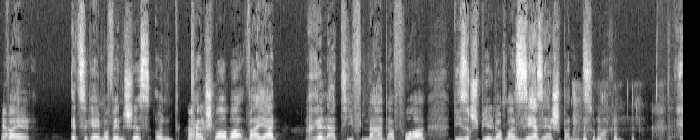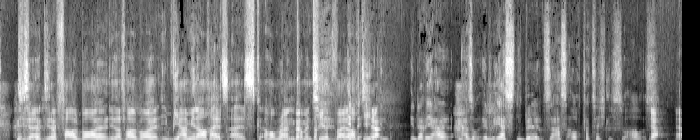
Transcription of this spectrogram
Ja. Weil It's a Game of Inches und. Karl Schwaber war ja relativ nah davor, dieses Spiel nochmal sehr, sehr spannend zu machen. dieser, dieser Foulball, dieser Foulball, wir haben ihn auch als, als Home Run kommentiert, weil in, auch die. In, in, in, der Real, also im ersten Bild sah es auch tatsächlich so aus. Ja, ja.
